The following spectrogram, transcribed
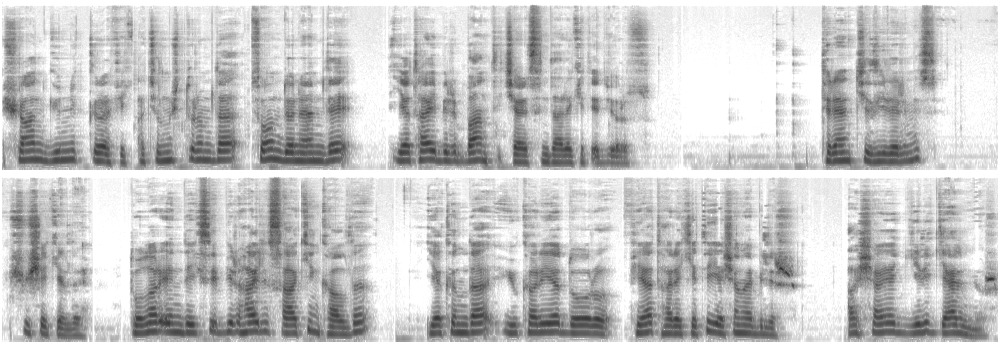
şu an günlük grafik açılmış durumda. Son dönemde yatay bir bant içerisinde hareket ediyoruz. Trend çizgilerimiz şu şekilde. Dolar endeksi bir hayli sakin kaldı. Yakında yukarıya doğru fiyat hareketi yaşanabilir. Aşağıya geri gelmiyor.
